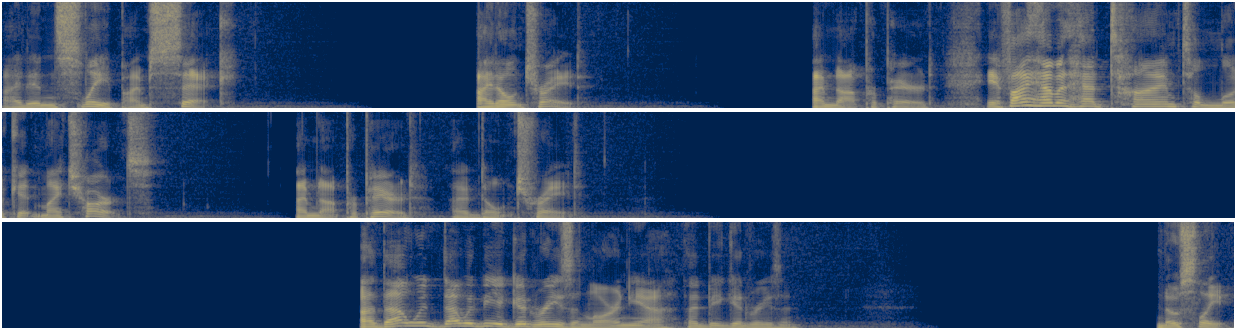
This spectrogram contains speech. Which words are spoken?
I didn't sleep, I'm sick. I don't trade. I'm not prepared. If I haven't had time to look at my charts, I'm not prepared. I don't trade. Uh, that would that would be a good reason, Lauren. Yeah, that'd be a good reason. No sleep,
